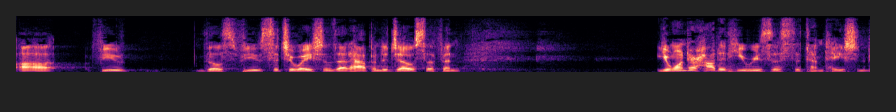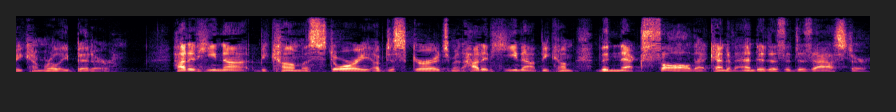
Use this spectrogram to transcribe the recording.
uh, few, those few situations that happened to Joseph, and you wonder how did he resist the temptation to become really bitter? How did he not become a story of discouragement? How did he not become the next Saul that kind of ended as a disaster?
